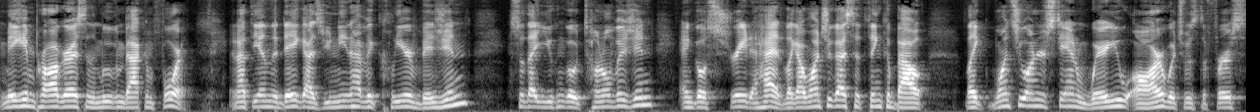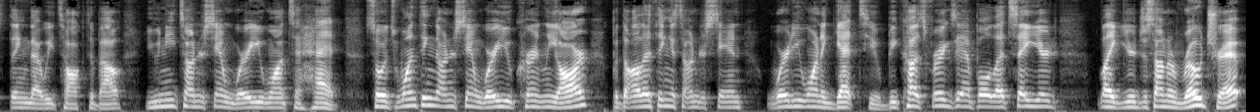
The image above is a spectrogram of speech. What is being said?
making progress and then moving back and forth. And at the end of the day, guys, you need to have a clear vision so that you can go tunnel vision and go straight ahead. Like I want you guys to think about like once you understand where you are, which was the first thing that we talked about, you need to understand where you want to head. So it's one thing to understand where you currently are, but the other thing is to understand where do you want to get to? Because for example, let's say you're like you're just on a road trip.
